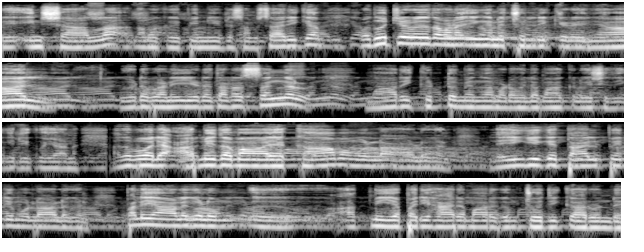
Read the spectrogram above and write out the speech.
ഇൻഷാ അല്ല നമുക്ക് പിന്നീട് സംസാരിക്കാം. നൂറ്റി എഴുപത് തവണ ഇങ്ങനെ ചൊല്ലിക്കഴിഞ്ഞാൽ വീട് പണിയുടെ തടസ്സങ്ങൾ മാറിക്കിട്ടുമെന്ന് നമ്മുടെ ഉലമാക്കൾ വിശദീകരിക്കുകയാണ്. അതുപോലെ അമിതമായ കാമമുള്ള ആളുകൾ ലൈംഗിക താല്പര്യമുള്ള ആളുകൾ പല ആളുകളും ആത്മീയ പരിഹാരമാർഗം ചോദിക്കാറുണ്ട്.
